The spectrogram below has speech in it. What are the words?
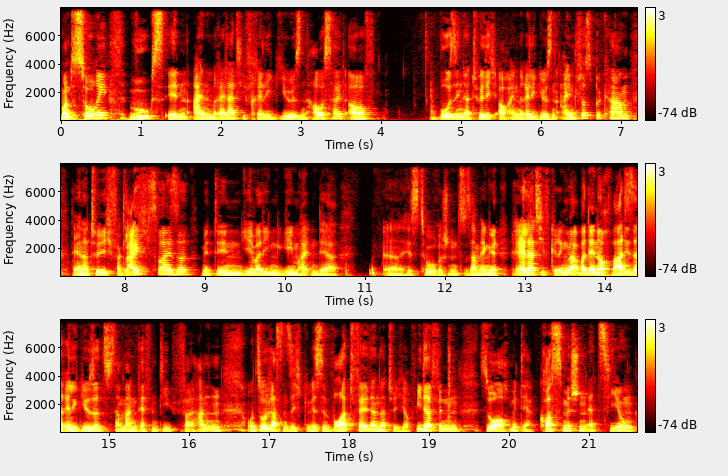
Montessori wuchs in einem relativ religiösen Haushalt auf wo sie natürlich auch einen religiösen Einfluss bekam, der natürlich vergleichsweise mit den jeweiligen Gegebenheiten der äh, historischen Zusammenhänge relativ gering war, aber dennoch war dieser religiöse Zusammenhang definitiv vorhanden und so lassen sich gewisse Wortfelder natürlich auch wiederfinden, so auch mit der kosmischen Erziehung.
